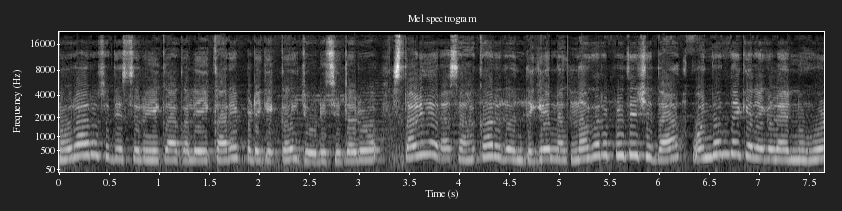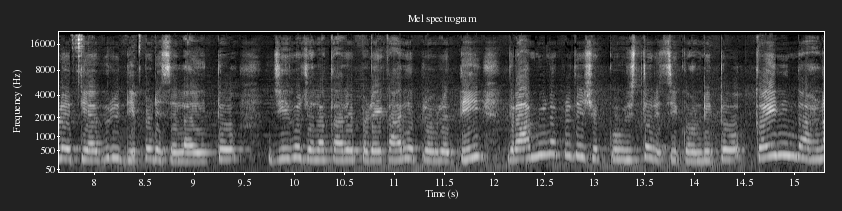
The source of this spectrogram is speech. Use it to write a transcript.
ನೂರಾರು ಸದಸ್ಯರು ಈಗಾಗಲೇ ಈ ಕಾರ್ಯಪಡೆಗೆ ಕೈ ಜೋಡಿಸಿದರು. ಸ್ಥಳೀಯರ ಸಹಕಾರದೊಂದಿಗೆ ನಗರ ಪ್ರದೇಶದ ಒಂದೊಂದೇ ಕೆರೆಗಳನ್ನು ಹೂಳೆತ್ತಿ ಅಭಿವೃದ್ಧಿಪಡಿಸಲಾಯಿತು ಜೀವಜಲ ಕಾರ್ಯಪಡೆ ಕಾರ್ಯಪ್ರವೃತ್ತಿ ಗ್ರಾಮೀಣ ಪ್ರದೇಶಕ್ಕೂ ವಿಸ್ತರಿಸಿಕೊಂಡಿತು. ಕೈನಿಂದ ಹಣ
